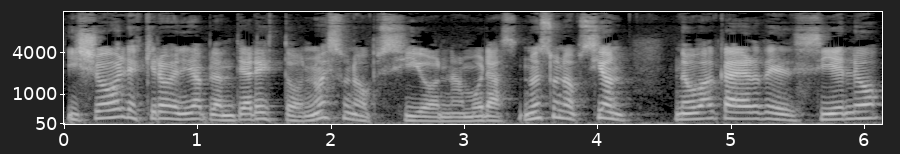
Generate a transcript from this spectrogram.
y yo les quiero venir a plantear esto. No es una opción, amorás. No es una opción no va a caer del cielo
